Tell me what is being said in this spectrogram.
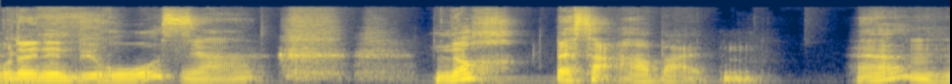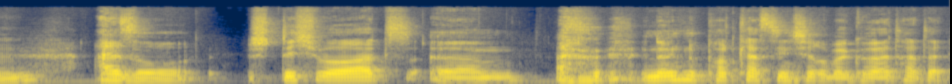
oder in den- den Büros Ja. noch besser arbeiten. Ja? Mhm. Also Stichwort, ähm, in irgendeinem Podcast, den ich darüber gehört hatte,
